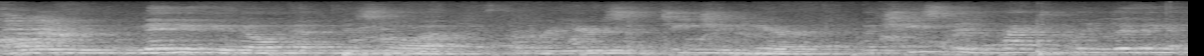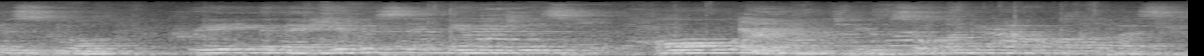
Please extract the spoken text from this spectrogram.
All of you, many of you know Ms. Loa from her years of teaching here, but she's been practically living at the school, creating the magnificent images all around here. So on behalf of all of us,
